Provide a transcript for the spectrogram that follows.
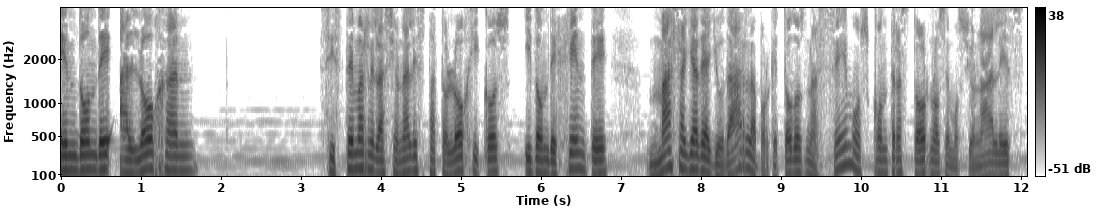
en donde alojan sistemas relacionales patológicos y donde gente, más allá de ayudarla, porque todos nacemos con trastornos emocionales,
